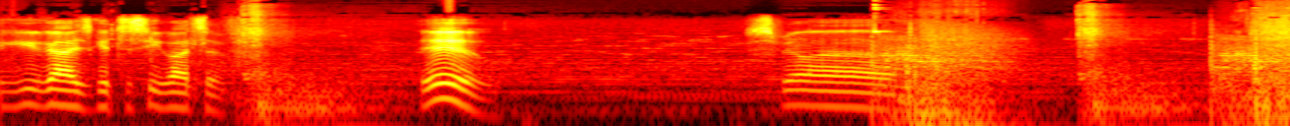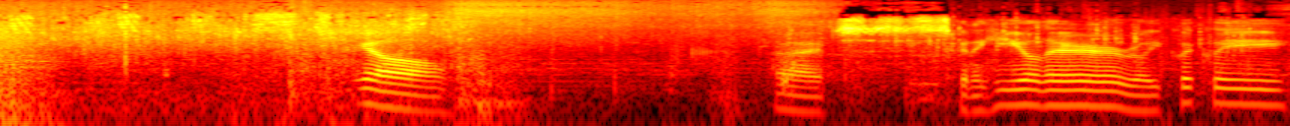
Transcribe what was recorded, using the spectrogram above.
To you guys get to see lots of ew. Spill uh you know Alright, just gonna heal there really quickly.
